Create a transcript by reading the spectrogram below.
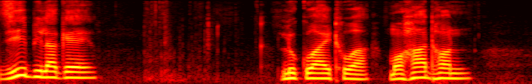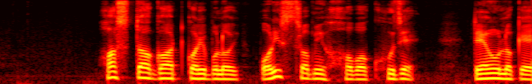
যিবিলাকে লুকুৱাই থোৱা মহাধন হস্তগত কৰিবলৈ পৰিশ্ৰমী হ'ব খোজে তেওঁলোকে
